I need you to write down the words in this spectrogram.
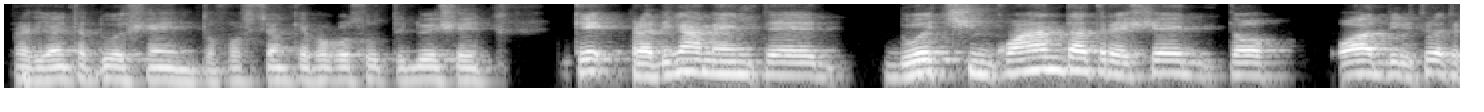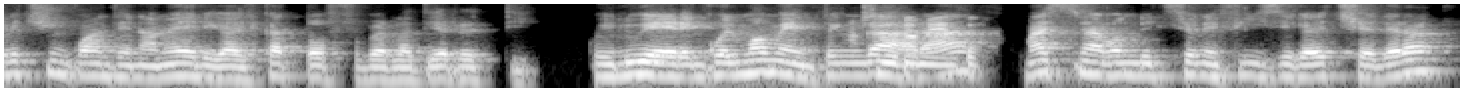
praticamente a 200, forse anche poco sotto i 200, che praticamente 250, 300 o addirittura 3,50 in America il cut-off per la TRT. Quindi lui era in quel momento in gara, massima condizione fisica, eccetera,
